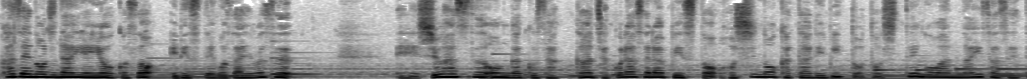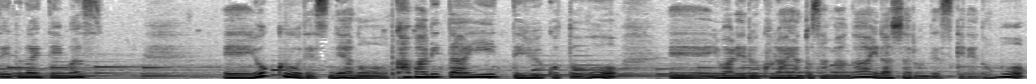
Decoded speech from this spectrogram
風の時代へようこそエリスでございます、えー、周波数音楽作家チャクラセラピスト星の語り人としてご案内させていただいています、えー、よくですねあの変わりたいっていうことを、えー、言われるクライアント様がいらっしゃるんですけれども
